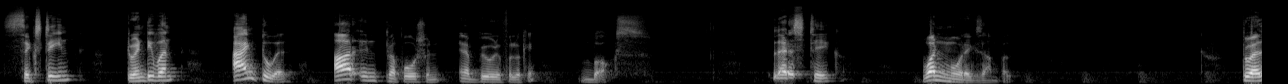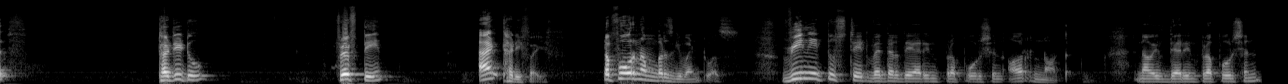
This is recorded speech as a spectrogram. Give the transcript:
16, 21 and 12 are in proportion in a beautiful okay box. Let us take one more example. 12, 32, 15 and 35. The four numbers given to us. We need to state whether they are in proportion or not. Now if they are in proportion,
